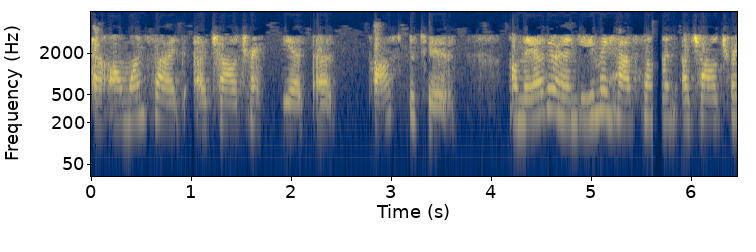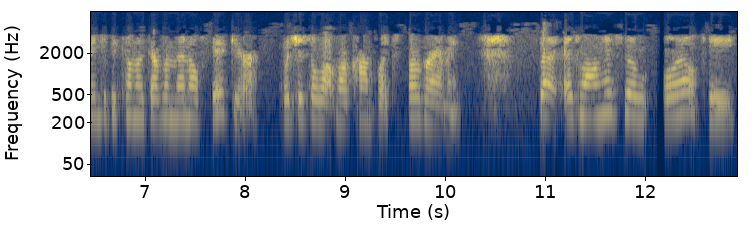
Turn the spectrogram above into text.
uh, on one side a child trained to be a, a prostitute. On the other end, you may have someone, a child trained to become a governmental figure, which is a lot more complex programming. But as long as the loyalty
